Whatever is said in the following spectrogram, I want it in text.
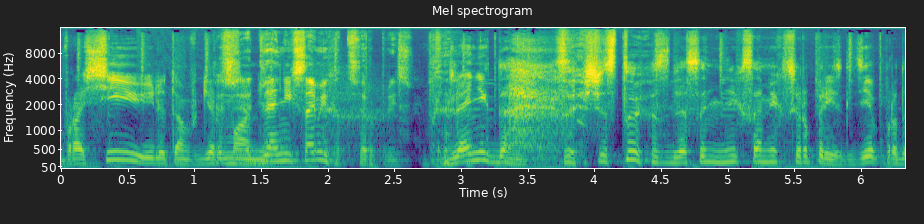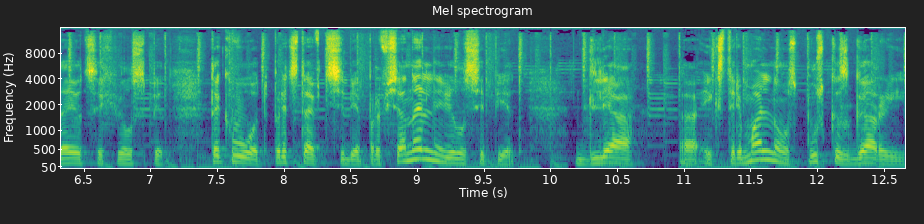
в Россию или там в Германию. Для них самих это сюрприз. Для них, да, зачастую для них самих сюрприз, где продается их велосипед. Так вот, представьте себе, профессиональный велосипед для э, экстремального спуска с горы.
